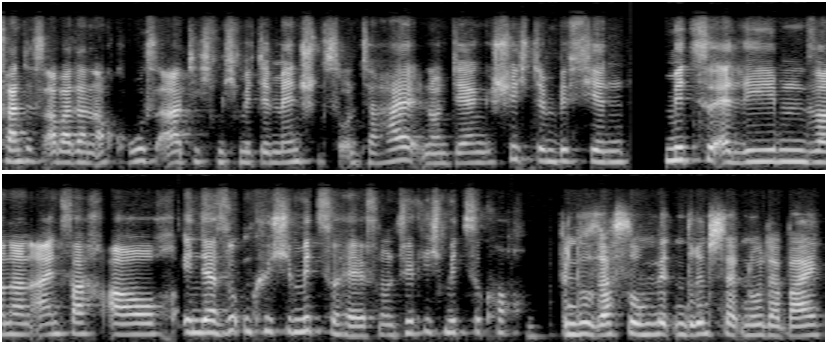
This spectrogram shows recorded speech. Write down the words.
fand es aber dann auch großartig, mich mit den Menschen zu unterhalten und deren Geschichte ein bisschen mitzuerleben, sondern einfach auch in der Suppenküche mitzuhelfen und wirklich mitzukochen. Wenn du sagst, so mittendrin statt nur dabei,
